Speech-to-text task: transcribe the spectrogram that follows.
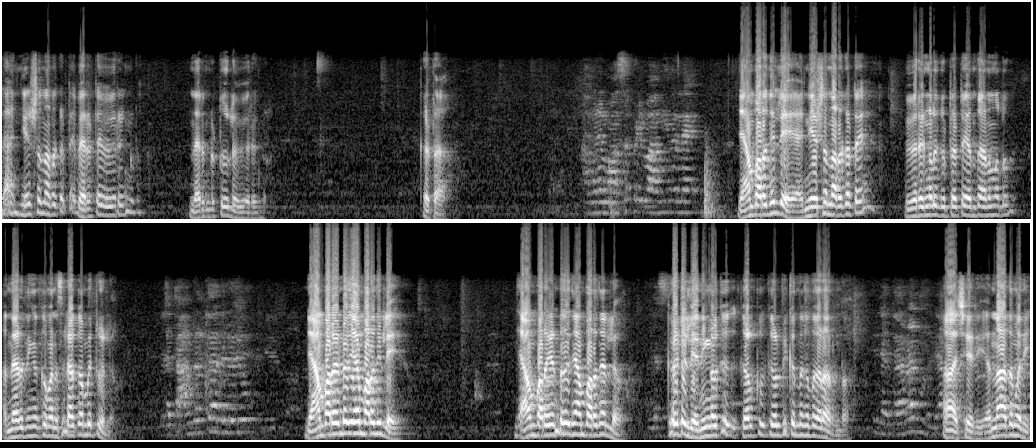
അല്ല അന്വേഷണം നടക്കട്ടെ. വരട്ടെ വിവരങ്ങൾ നേരം കിട്ടുമല്ലോ വിവരങ്ങൾ കേട്ടാ? ഞാൻ പറഞ്ഞില്ലേ അന്വേഷണം നടക്കട്ടെ. വിവരങ്ങൾ കിട്ടട്ടെ എന്താണെന്നുള്ളത്. അന്നേരം നിങ്ങൾക്ക് മനസ്സിലാക്കാൻ പറ്റുമല്ലോ. ഞാൻ പറയേണ്ടത് ഞാൻ പറഞ്ഞില്ലേ? ഞാൻ പറയേണ്ടത് ഞാൻ പറഞ്ഞല്ലോ. കേട്ടില്ലേ? നിങ്ങൾക്ക് കേൾക്ക് കേൾവിക്ക് എന്തെങ്കിലും തകരാറുണ്ടോ? ആ ശരി. എന്നാൽ അത് മതി.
